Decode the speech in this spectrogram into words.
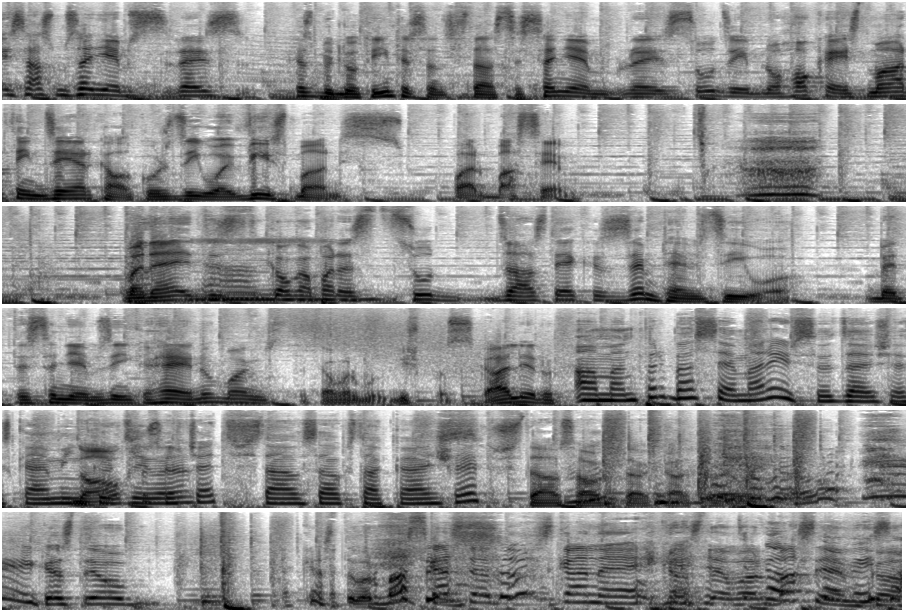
es esmu saņēmis, reiz, kas bija ļoti interesants stāsts. Es saņēmu reiz sūdzību no hokeja Mārtiņa Dzērkala, kurš dzīvoja virs manis par basiem. Vai ne? Tas kaut kā parasti sūdzās tie, kas zem tevis dzīvo. Bet es saņēmu ziņu, ka, hei, nu, Magnus, tā kā varbūt viņš pa skaļi ir. Ā, Man par basiem arī ir sūdzējušies kaimiņi, No kur augšas, dzīvo jā? četrus stāvus augstākais. Četri stāvs augstāk kā tu. Okay, kas tev? Kas tev ar basiem? Kas tev tur skanēja? Kas tev ar kas viss Kā?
